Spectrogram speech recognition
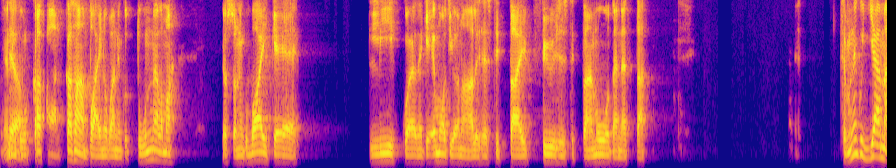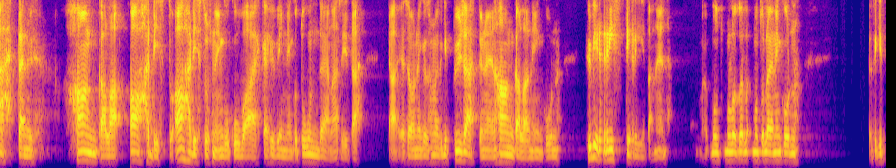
ja niin kuin kasaan, kasaan painuva niin kuin tunnelma, jossa on niin kuin vaikea liikkua jotenkin emotionaalisesti tai fyysisesti tai muuten, että, että semmoinen niin kuin jämähtänyt, hankala ahdistu, ahdistus niin kuin kuvaa ehkä hyvin niin kuin tunteena sitä, ja, ja se on niin kuin semmoinen pysähtyneen, hankala, niin kuin, hyvin ristiriitainen. Mulla, mulla, mulla tulee niin kuin, jotenkin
